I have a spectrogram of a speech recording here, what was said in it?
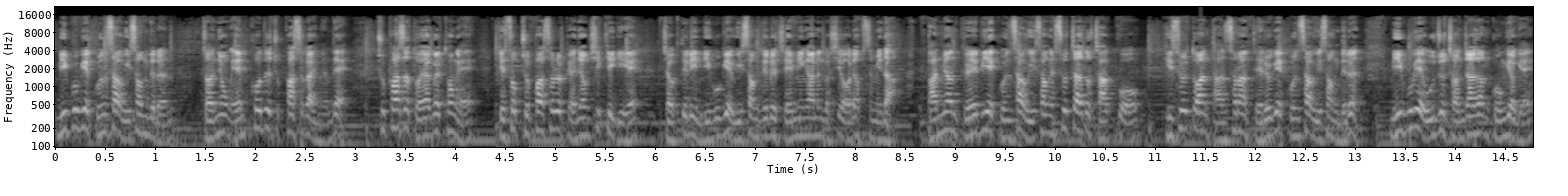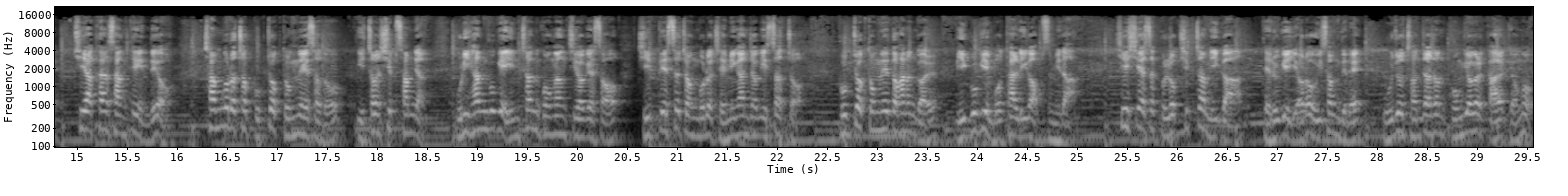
미국의 군사 위성들은 전용 M코드 주파수가 있는데 주파수 도약을 통해 계속 주파수를 변형시키기에 적들이 미국의 위성들을 제밍하는 것이 어렵습니다. 반면 그에 비해 군사 위성의 숫자도 작고 기술 또한 단순한 대륙의 군사 위성들은 미국의 우주 전자전 공격에 취약한 상태인데요. 참고로 저 북쪽 동네에서도 2013년 우리 한국의 인천공항 지역에서 GPS 정보를 제밍한 적이 있었죠. 북쪽 동네도 하는 걸 미국이 못할 리가 없습니다. CCS 블록 10.2가 대륙의 여러 위성들의 우주 전자전 공격을 가할 경우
